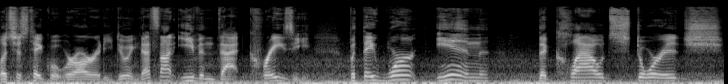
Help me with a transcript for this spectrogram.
let's just take what we're already doing. That's not even that crazy, but they weren't in the cloud storage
